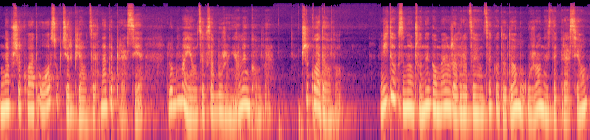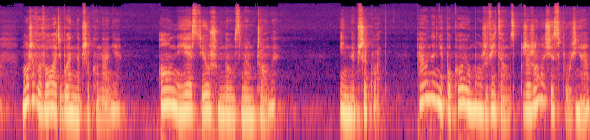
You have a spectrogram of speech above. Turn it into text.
na przykład u osób cierpiących na depresję lub mających zaburzenia lękowe. Przykładowo, widok zmęczonego męża wracającego do domu u żony z depresją może wywołać błędne przekonanie: On jest już mną zmęczony. Inny przykład. Pełny niepokoju mąż, widząc, że żona się spóźnia,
